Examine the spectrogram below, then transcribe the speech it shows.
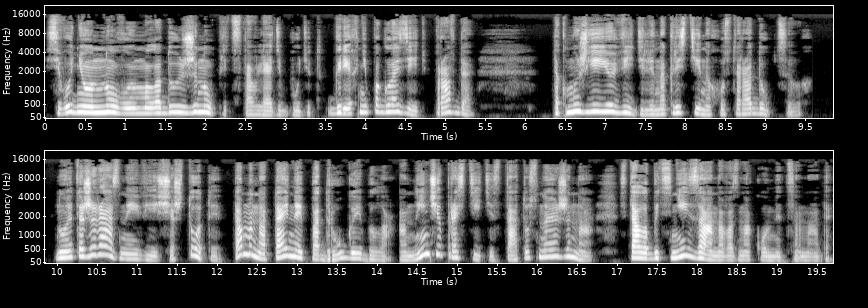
Сегодня он новую молодую жену представлять будет. Грех не поглазеть, правда? Так мы же ее видели на крестинах у Стародубцевых. «Ну это же разные вещи, что ты? Там она тайной подругой была, а нынче, простите, статусная жена. Стало быть, с ней заново знакомиться надо.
